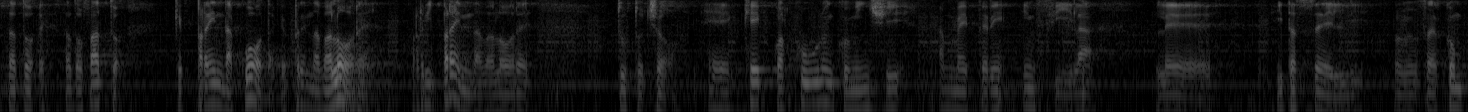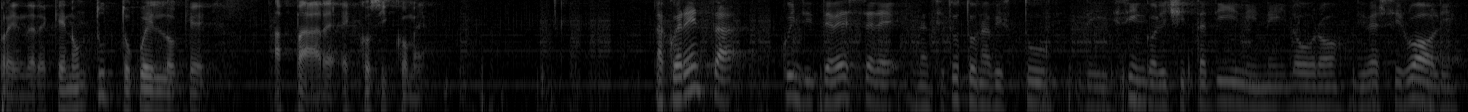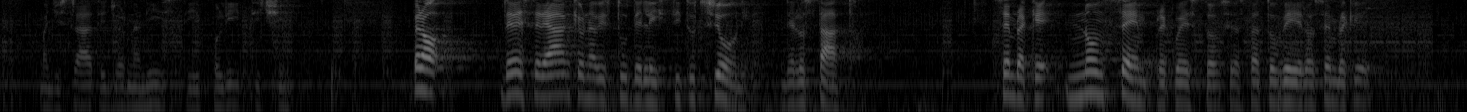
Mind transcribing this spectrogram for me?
stato, è stato fatto che prenda quota, che prenda valore, riprenda valore tutto ciò e che qualcuno incominci a mettere in fila le, i tasselli proprio per comprendere che non tutto quello che appare è così com'è. La coerenza quindi deve essere innanzitutto una virtù dei singoli cittadini nei loro diversi ruoli, magistrati, giornalisti, politici, però deve essere anche una virtù delle istituzioni, dello Stato. Sembra che non sempre questo sia stato vero, sembra che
